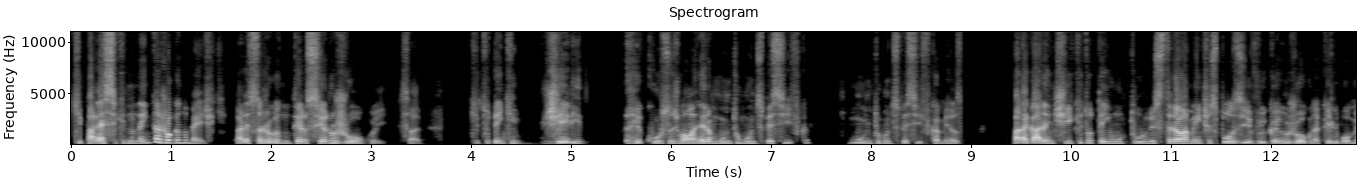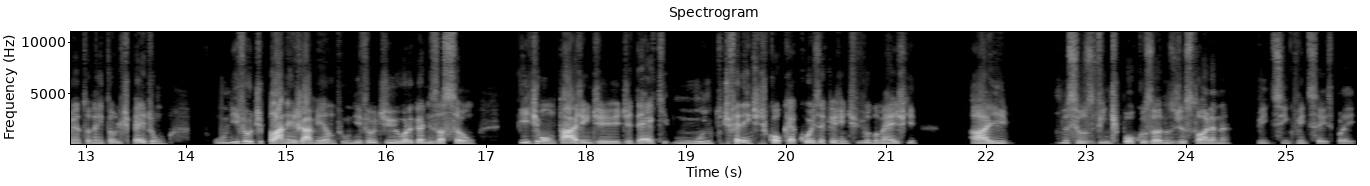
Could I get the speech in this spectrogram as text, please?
que parece que nem tá jogando Magic. Parece que tá jogando um terceiro jogo aí, sabe? Que tu tem que gerir recursos de uma maneira muito, muito específica. Muito, muito específica mesmo. Para garantir que tu tenha um turno extremamente explosivo e ganhe o jogo naquele momento, né? Então ele te pede um, um nível de planejamento, um nível de organização e de montagem de, de deck muito diferente de qualquer coisa que a gente viu no Magic aí nos seus 20 e poucos anos de história, né? 25, 26 por aí,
